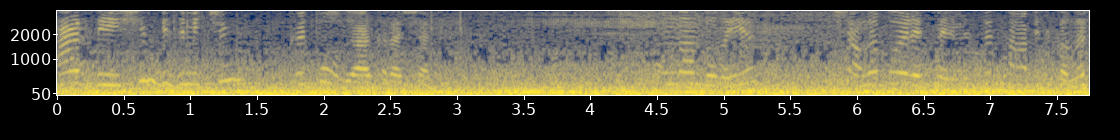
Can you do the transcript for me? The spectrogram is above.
her değişim bizim için kötü oluyor arkadaşlar. Ondan dolayı inşallah bu öğretmenimiz de sabit kalır.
